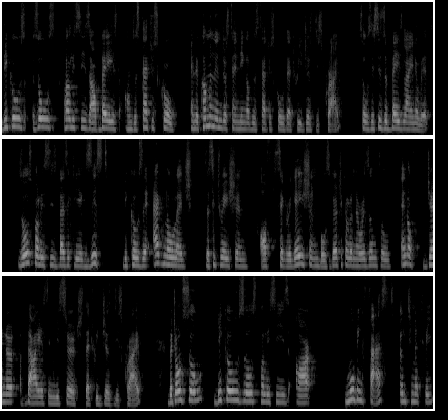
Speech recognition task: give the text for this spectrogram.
because those policies are based on the status quo and a common understanding of the status quo that we just described. So this is a baseline of it. Those policies basically exist because they acknowledge the situation of segregation, both vertical and horizontal, and of gender bias in research that we just described, but also because those policies are moving fast ultimately,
